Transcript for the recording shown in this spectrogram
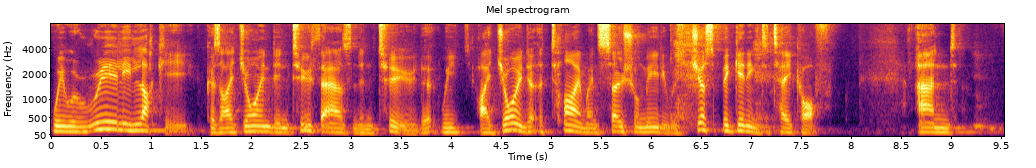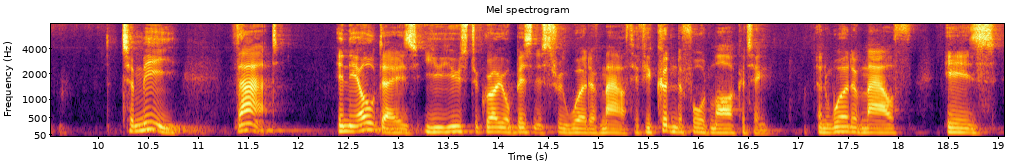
We were really lucky because I joined in 2002 that we I joined at a time when social media was just beginning to take off. And to me, that in the old days, you used to grow your business through word of mouth if you couldn't afford marketing. And word of mouth is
